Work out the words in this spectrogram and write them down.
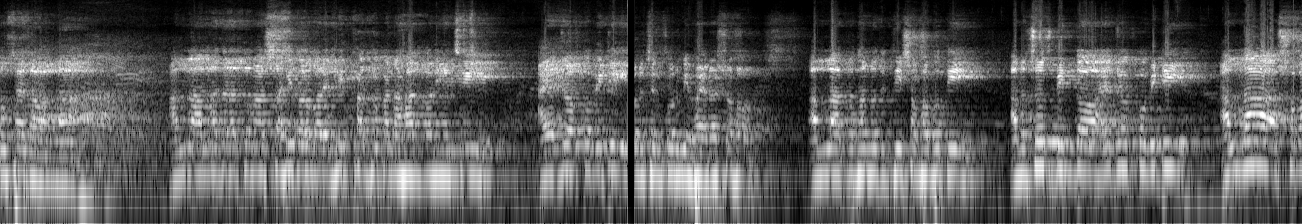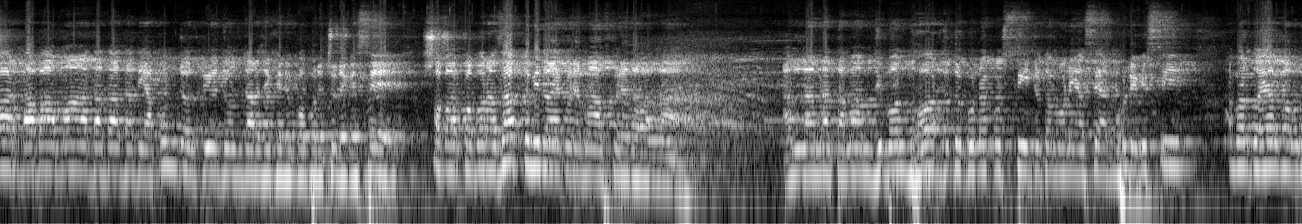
পৌঁছায় দাও আল্লাহ। আল্লাহ যারা তোমার শাহী দরবারে ভিক্ষার দোকানে হাত আয়োজক কমিটি করেছেন কর্মী ভাইরা সহ, আল্লাহ প্রধান অতিথি, সভাপতি আয়োজক কমিটি, আল্লাহ সবার বাবা, মা, দাদা, দাদি, আপনজন, প্রিয়জন যারা যেখানে কবরে চলে গেছে, সবার কবর আজাব তুমি দয়া করে মাফ করে দাও আল্লাহ। আল্লাহ, আমরা তামাম জীবন ভর যত গুণা করছি, যত মনে আছে আর ভুলে গেছি আমার দয়াল বাবুর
